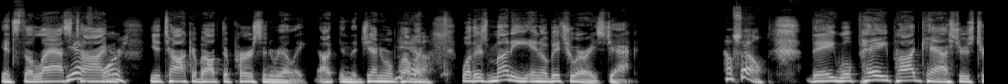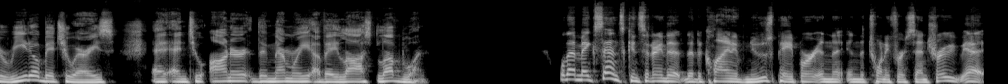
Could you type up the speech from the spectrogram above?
It's the last yeah, time you talk about the person, really, uh, in the general public. Yeah. Well, there's money in obituaries, Jack. How so? They will pay podcasters to read obituaries and, and to honor the memory of a lost loved one. Well, that makes sense considering the, the decline of newspaper in the in the 21st century. Uh,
